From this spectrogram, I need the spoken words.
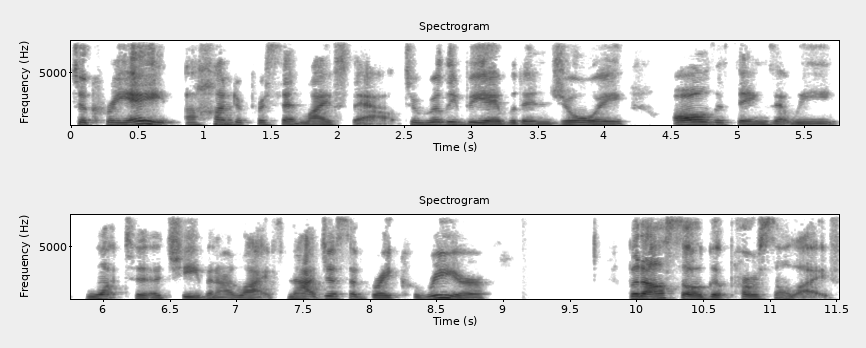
to create a hundred percent lifestyle, to really be able to enjoy all the things that we want to achieve in our life, not just a great career, but also a good personal life,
